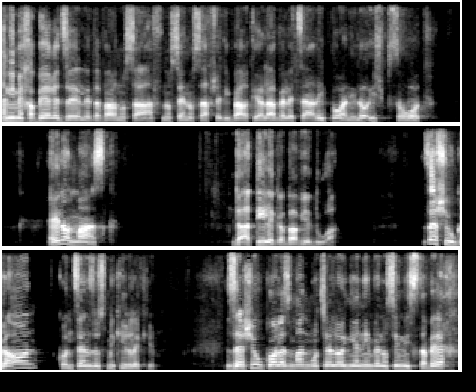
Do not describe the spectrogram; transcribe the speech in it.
אני מחבר את זה לדבר נוסף, נושא נוסף שדיברתי עליו, ולצערי פה אני לא איש בשורות. אילון מאסק, דעתי לגביו ידועה. זה שהוא גאון, קונצנזוס מקיר לקיר. זה שהוא כל הזמן מוצא לו עניינים ונושאים להסתבך,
